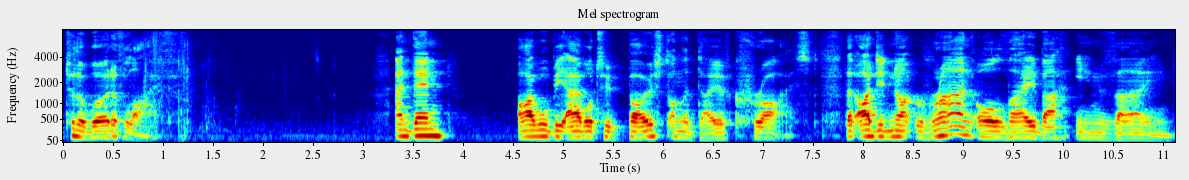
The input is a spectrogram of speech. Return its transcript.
to the word of life, and then I will be able to boast on the day of Christ that I did not run or labor in vain.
